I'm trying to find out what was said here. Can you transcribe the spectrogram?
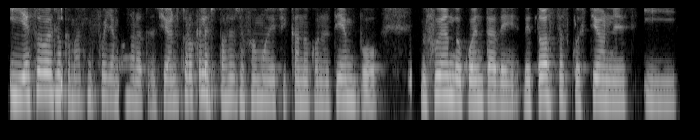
y eso es lo que más me fue llamando la atención. Creo que el espacio se fue modificando con el tiempo, me fui dando cuenta de todas estas cuestiones y,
